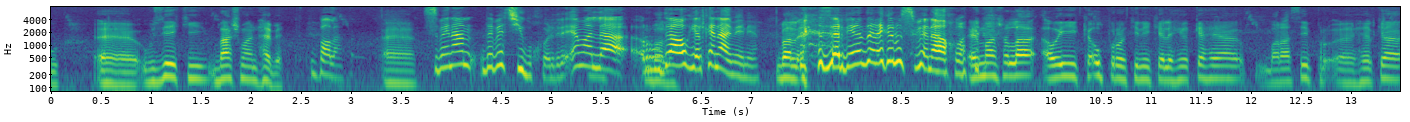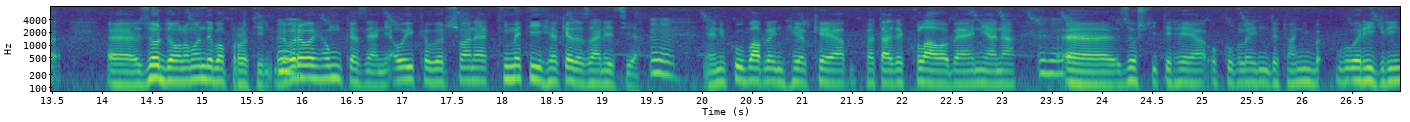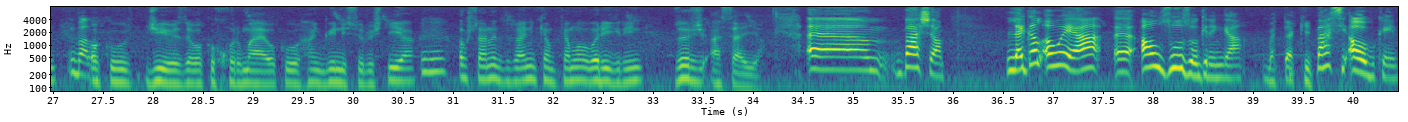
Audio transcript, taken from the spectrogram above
وزەیەکی باشمان هەبێت. بەڵێ سبێنان دەبێت چی بخوردرێ ئێمە لە ڕوودا و هێلکە نامێنێ زەردێنە دەرەکەن و سبێ ناخۆ ماشەڵا ئەوەی کە ئەو پرۆتینی کە لە هێلکە هەیە بەڕاستی هێلکە زۆر دەوڵەمەندە بە پرۆتین لەبەرەوەی هەموو کەزیانی ئەوەی کە وەرچوانە قیمەتی هێلکە دەزانێت چییە یعنی کو با بڵێن هێلکەیە پەتاتێک کوڵاوە بەیانیانە زۆر شتی تر هەیە وەکو بڵین دەتوانین وەریگرین وەکو جیوزە وەکو خورمایە وەکو هەنگوینی سروشتیە ئەو شتانە دەتوانین کەم کەمەوە وەریگرین زۆریش ئاساییە باشە لەگەڵ ئەوەیە ئاو زۆ زۆ گرنگە بەتاکی باسی ئاو بکەین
